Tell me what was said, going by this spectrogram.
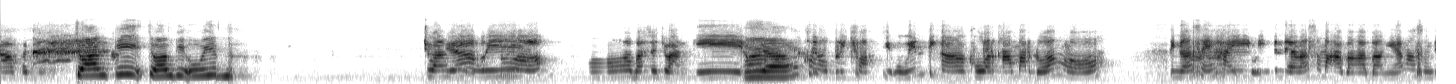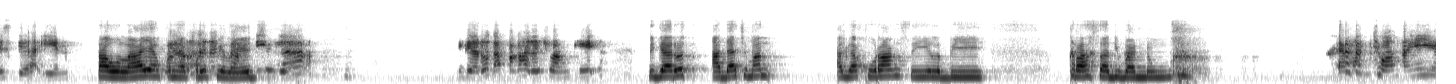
Apa tuh? Cuangki, cuangki uin. Cuangki Ya, betul. Oh, bakso cuangki. Oh, Iya. Aku kalau beli cuanki Uin tinggal keluar kamar doang loh. Tinggal say hi di jendela sama abang-abangnya langsung disediain. Taulah yang punya Garut privilege. nggak? Di Garut apakah ada cuanki? Di Garut ada cuman agak kurang sih, lebih kerasa di Bandung. Emang cuanki,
